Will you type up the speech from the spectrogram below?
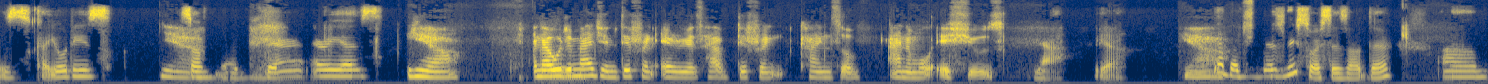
has coyotes. Yeah. Some bear areas. Yeah. And I would imagine different areas have different kinds of animal issues. Yeah, yeah, yeah. Yeah, but there's resources out there. Um,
